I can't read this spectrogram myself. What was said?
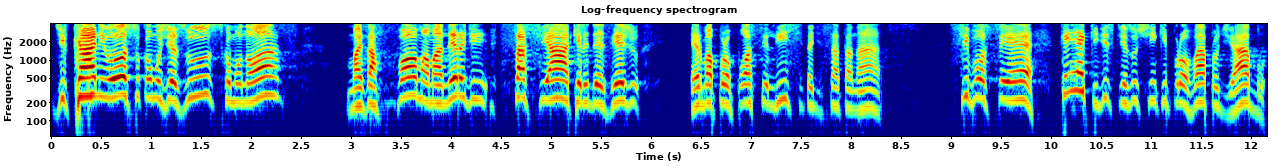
de carne e osso como Jesus, como nós, mas a forma, a maneira de saciar aquele desejo era uma proposta ilícita de Satanás. Se você é, quem é que disse que Jesus tinha que provar para o diabo?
